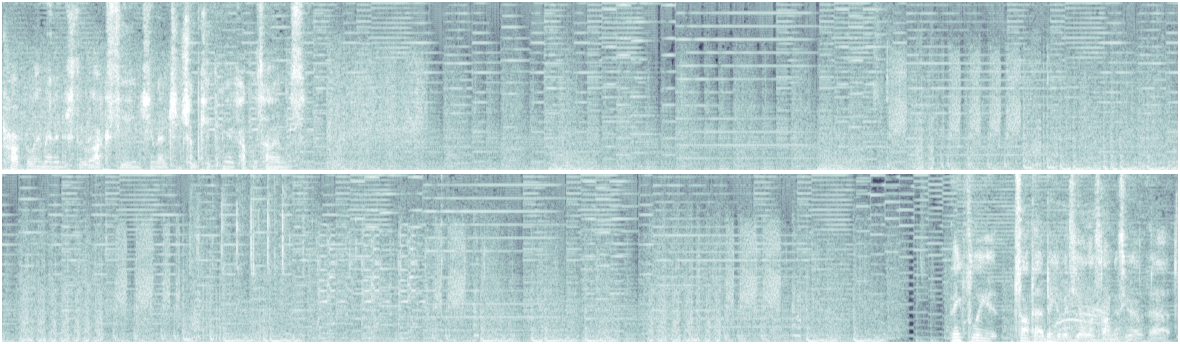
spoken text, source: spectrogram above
properly manage the Roxy, and she mentioned jump kick me a couple times. Thankfully, it's not that big of a deal as long as you have that.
